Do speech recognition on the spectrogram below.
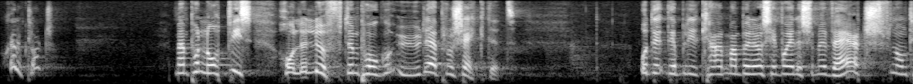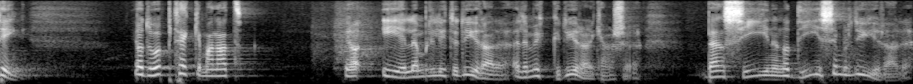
självklart. Men på något vis håller luften på att gå ur det här projektet. Och det, det blir, man börjar se vad är det som är värt för någonting. Ja, då upptäcker man att ja, elen blir lite dyrare, eller mycket dyrare kanske. Bensinen och dieseln blir dyrare.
